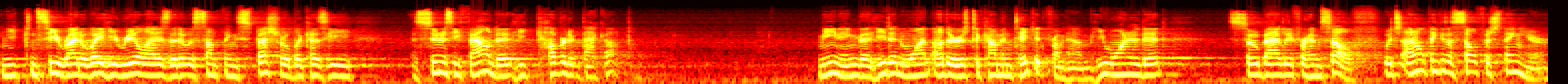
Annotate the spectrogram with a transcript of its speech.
And you can see right away he realized that it was something special because he, as soon as he found it, he covered it back up. Meaning that he didn't want others to come and take it from him. He wanted it so badly for himself, which I don't think is a selfish thing here.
